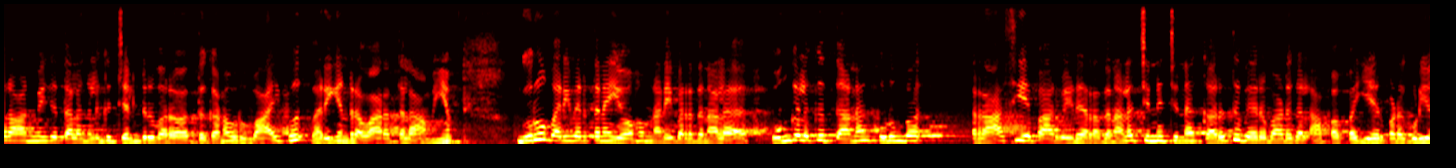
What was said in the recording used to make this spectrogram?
ஒரு ஆன்மீக தலங்களுக்கு சென்று வர்றதுக்கான ஒரு வாய்ப்பு வருகின்ற வாரத்தில் அமையும். குரு பரிவர்த்தனை யோகம் நடைபெறதுனால உங்களுக்கு தன குடும்ப ராசியை பார்வையிடுறதுனால சின்ன சின்ன கருத்து வேறுபாடுகள் அப்பப்போ ஏற்படக்கூடிய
